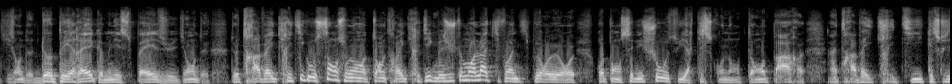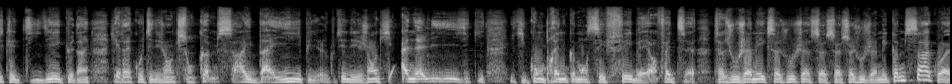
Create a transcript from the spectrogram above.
disons d'opérer comme une espèce, disons de, travail critique au sens où on entend le travail critique. Mais justement là qu'il faut un petit peu re, re, repenser les choses. C'est-à-dire qu'est-ce qu'on entend par un travail critique Qu'est-ce que c'est cette idée que d'un, il y a d'un côté des gens qui sont comme ça, ébahis, puis l'autre côté des gens qui analysent et qui, et qui comprennent comprennent comment c'est fait, ben en fait ça, ça joue jamais que ça joue ça, ça, ça, joue jamais comme ça quoi.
